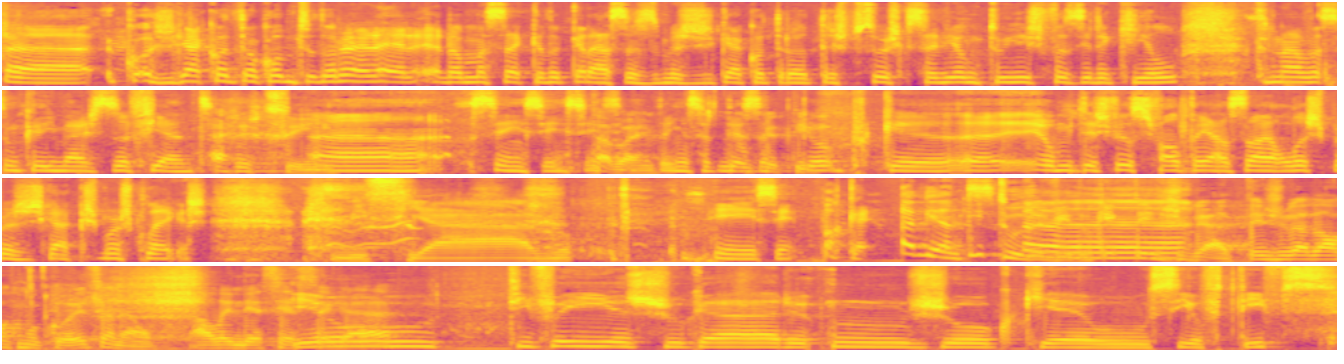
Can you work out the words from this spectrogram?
Co- jogar contra o computador era, era- uma seca do caraças, mas jogar contra outras pessoas que sabiam que tu ias fazer aquilo tornava-se um bocadinho mais desafiante. Achas que sim? Ah, sim, sim, sim, Tá sim, tenho a certeza. Porque, eu, porque, ah, eu muitas vezes faltei às aulas para jogar com os meus colegas. Viciado. E sim, ok, adiante. E tu, David, o que é que tens Ah, jogado? Tens jogado alguma coisa ou não? Além da SSH? Eu estive aí a jogar um jogo que é o Sea of Thieves.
